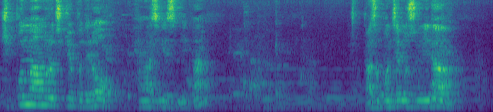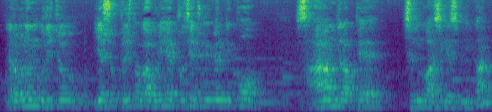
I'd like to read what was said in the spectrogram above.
기쁜 마음으로 지켜 그대로 행하시겠습니까? 다섯 번째 묻습니다. 여러분은 우리 주 예수 그리스도가 우리의 구세주임을 믿고 사람들 앞에 증거하시겠습니까?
